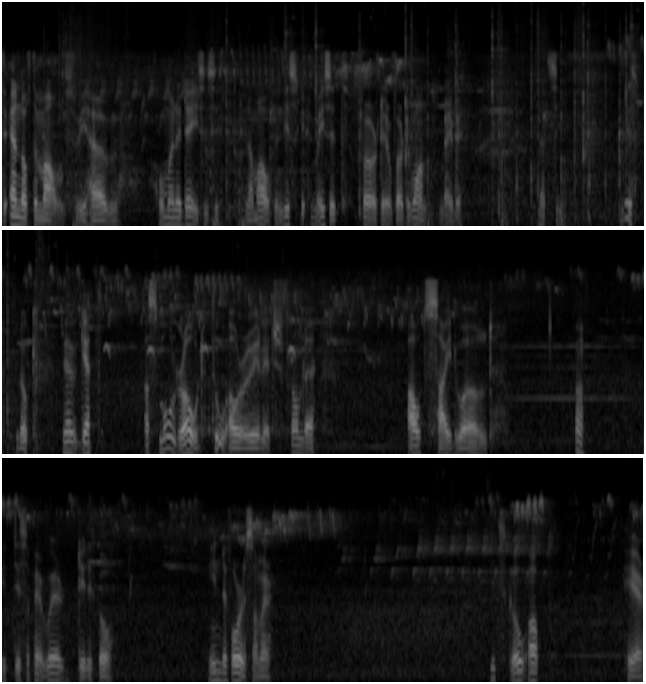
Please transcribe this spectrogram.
The end of the month, we have, how many days is it in a month in this game? Is it 30 or 31 maybe? Let's see. This, look, we have get a small road to our village from the outside world. Oh, it disappeared. Where did it go? In the forest somewhere. Let's go up here.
